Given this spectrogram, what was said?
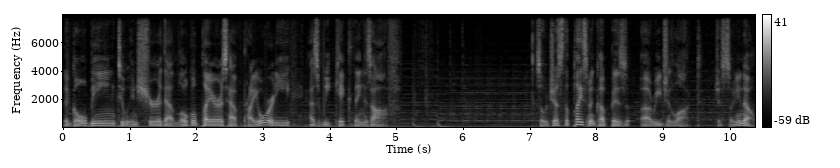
the goal being to ensure that local players have priority as we kick things off. So, just the placement cup is uh, region locked, just so you know.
